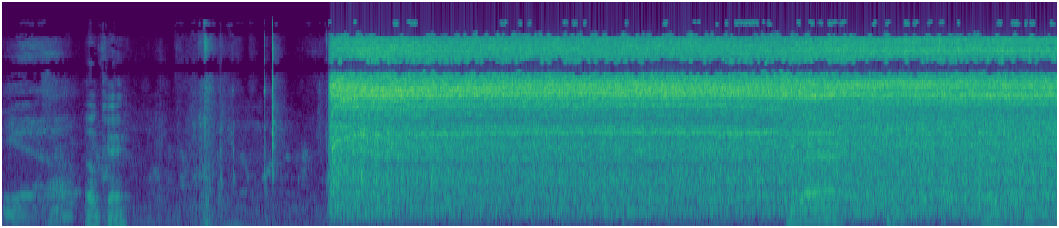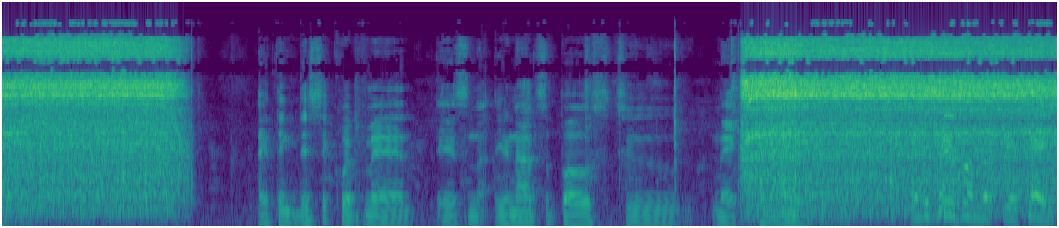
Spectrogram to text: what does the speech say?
Yeah. Okay. See that? I think this equipment is not, you're not supposed to make It depends on the, your taste.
